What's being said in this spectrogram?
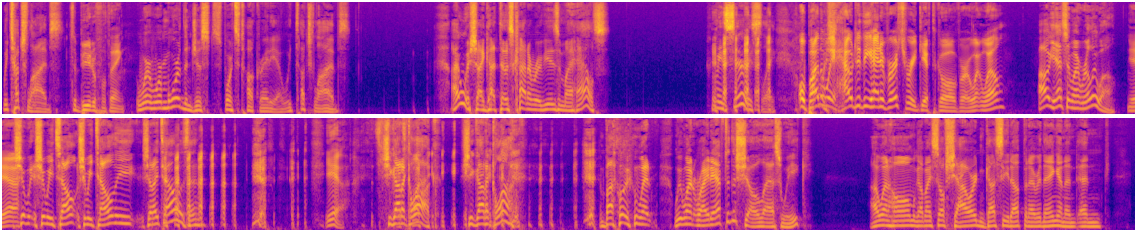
We touch lives. It's a beautiful thing. We're we're more than just sports talk radio. We touch lives. I wish I got those kind of reviews in my house. I mean, seriously. Oh, by I the wish- way, how did the anniversary gift go over? It went well. Oh yes, it went really well. Yeah. Should we should we tell should we tell the should I tell? Is that, yeah. she got a Glock. She got a Glock. And by the way, we went we went right after the show last week. I went home, got myself showered and gussied up and everything, and and and,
